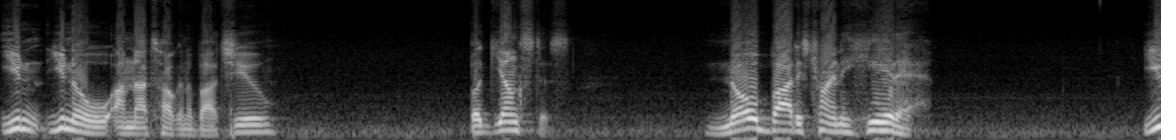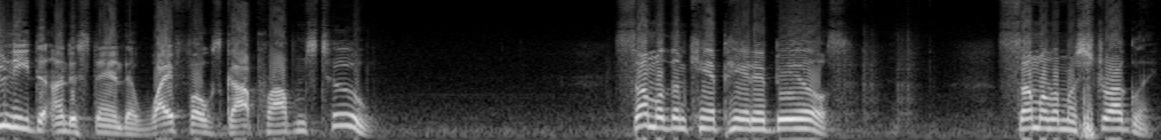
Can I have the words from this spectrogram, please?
You, you know I'm not talking about you. But youngsters, nobody's trying to hear that. You need to understand that white folks got problems too. Some of them can't pay their bills. Some of them are struggling.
